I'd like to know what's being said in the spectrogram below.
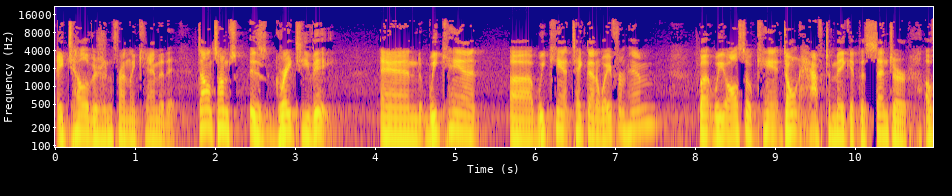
a television friendly candidate. Donald Trump is great TV, and we can't uh, we can't take that away from him, but we also can't don't have to make it the center of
